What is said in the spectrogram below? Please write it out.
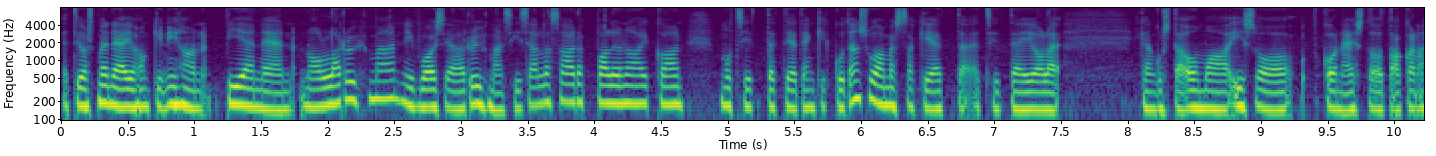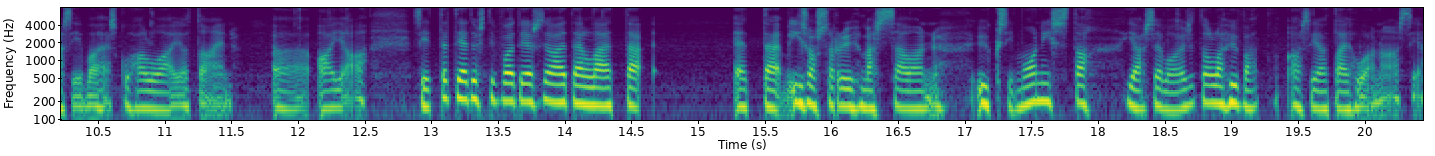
että jos menee johonkin ihan pieneen nollaryhmään, niin voi siellä ryhmän sisällä saada paljon aikaan, mutta sitten tietenkin, kuten Suomessakin, että, että sitten ei ole ikään kuin sitä omaa isoa koneistoa takana siinä vaiheessa, kun haluaa jotain ö, ajaa. Sitten tietysti voi tietysti ajatella, että, että isossa ryhmässä on yksi monista ja se voi sitten olla hyvä asia tai huono asia.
